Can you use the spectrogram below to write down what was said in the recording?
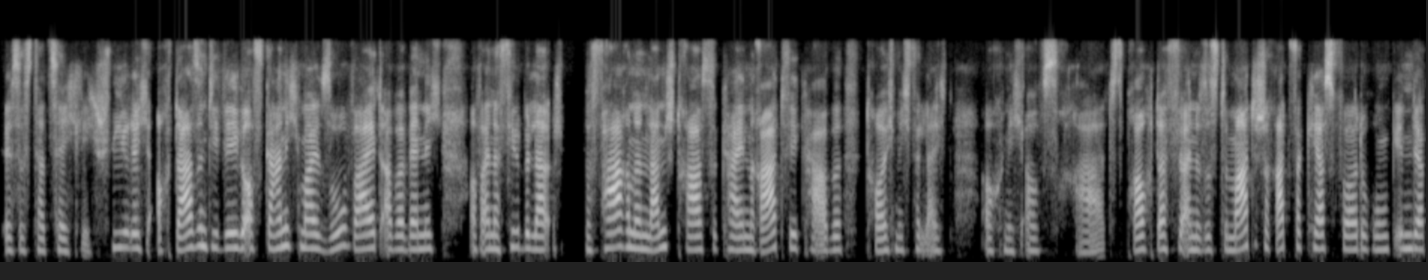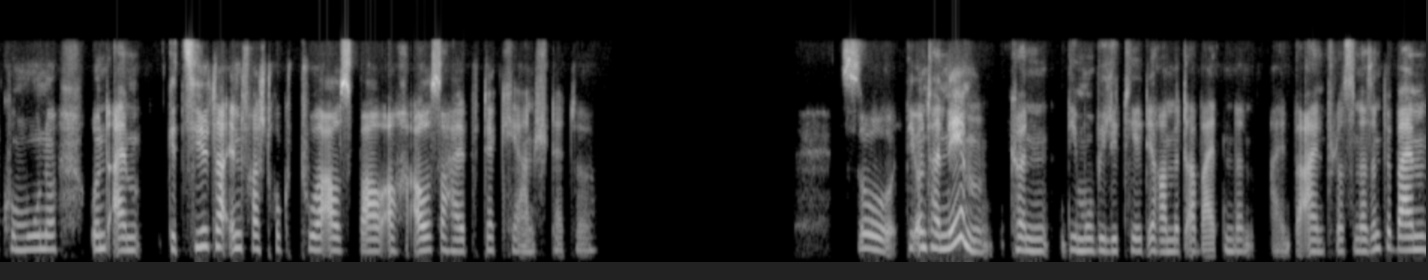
ist es tatsächlich schwierig. Auch da sind die Wege oft gar nicht mal so weit, aber wenn ich auf einer viel befahrenen Landstraße keinen Radweg habe, traue ich mich vielleicht auch nicht aufs Rad. Es braucht dafür eine systematische Radverkehrsförderung in der Kommune und ein gezielter Infrastrukturausbau auch außerhalb der Kernstädte. So, die Unternehmen können die Mobilität ihrer Mitarbeitenden ein beeinflussen. Da sind wir beim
